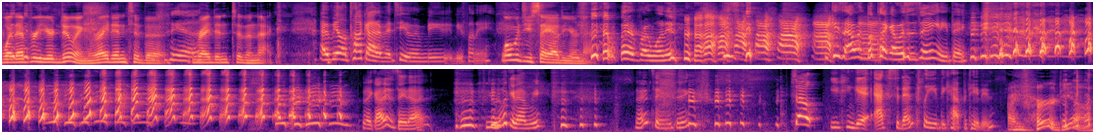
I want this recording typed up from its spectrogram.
whatever you're doing right into the Yeah. right into the neck. I'd be able to talk out of it too, and be be funny. What would you say out of your neck? Whatever I wanted, because I would look like I wasn't saying anything. like I didn't say that. You're looking at me. I didn't say anything. So you can get accidentally decapitated I've heard, yeah.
